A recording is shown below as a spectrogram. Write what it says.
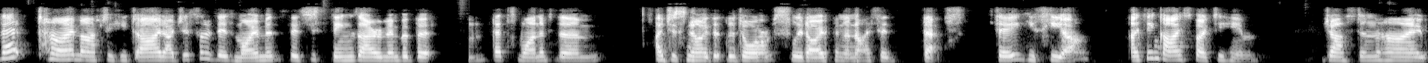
that time after he died. I just sort of there's moments. There's just things I remember, but that's one of them. I just know that the door slid open, and I said, "That's see, he's here." I think I spoke to him, Justin. Hi,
